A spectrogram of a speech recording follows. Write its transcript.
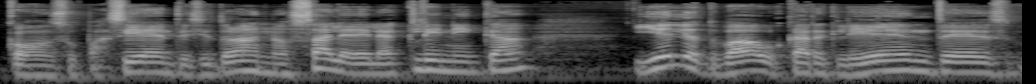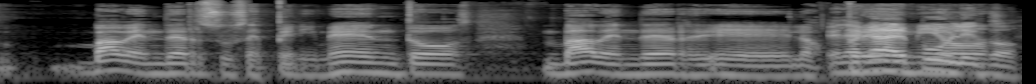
con sus pacientes y todas no sale de la clínica. Y Elliot va a buscar clientes, va a vender sus experimentos, va a vender eh, los premios. La público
